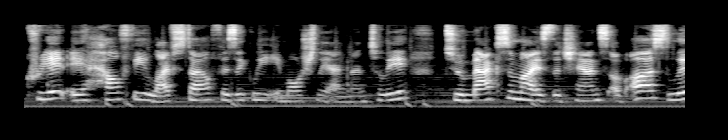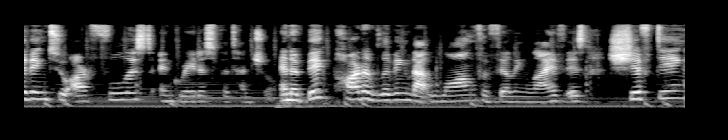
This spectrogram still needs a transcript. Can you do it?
create a healthy lifestyle physically, emotionally, and mentally to maximize the chance of us living to our fullest and greatest potential. And a big part of living that long, fulfilling life is shifting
